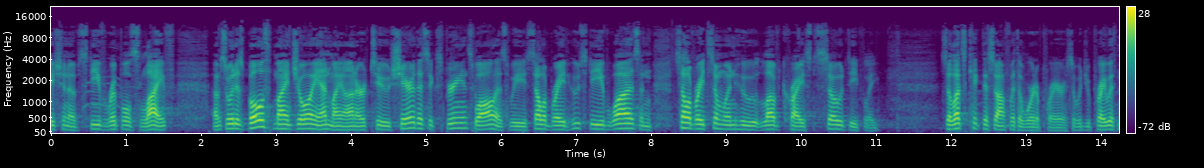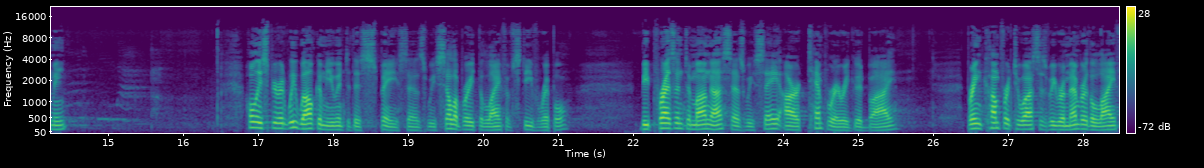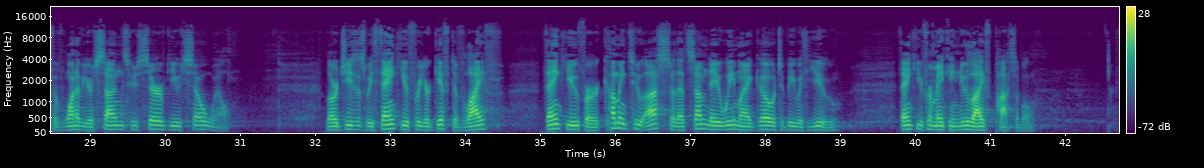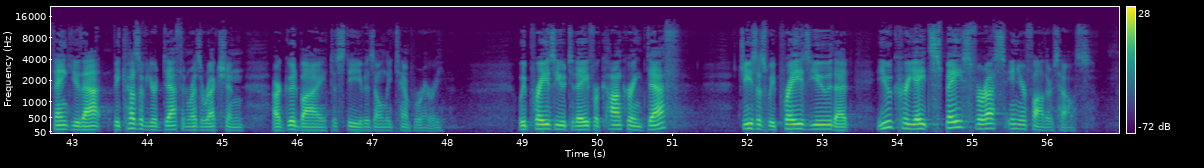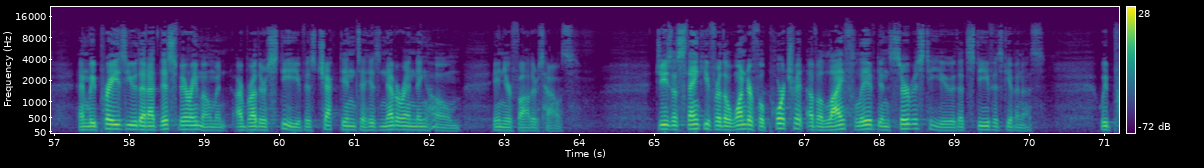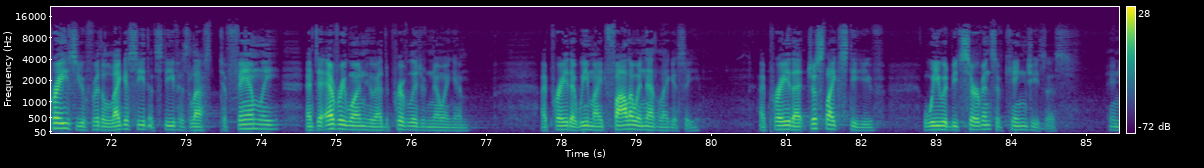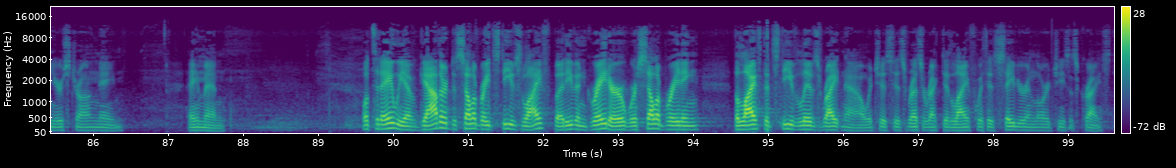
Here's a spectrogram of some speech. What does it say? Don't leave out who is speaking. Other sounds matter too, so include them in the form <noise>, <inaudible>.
Speaker 1: of Steve Ripple's life. Um, so it is both my joy and my honor to share this experience wall as we celebrate who Steve was and celebrate someone who loved Christ so deeply. So let's kick this off with a word of prayer. So would you pray with me? Holy Spirit, we welcome you into this space as we celebrate the life of Steve Ripple. Be present among us as we say our temporary goodbye Bring comfort to us as we remember the life of one of your sons who served you so well. Lord Jesus, we thank you for your gift of life. Thank you for coming to us so that someday we might go to be with you. Thank you for making new life possible. Thank you that because of your death and resurrection, our goodbye to Steve is only temporary. We praise you today for conquering death. Jesus, we praise you that you create space for us in your Father's house. And we praise you that at this very moment, our brother Steve is checked into his never ending home in your Father's house. Jesus, thank you for the wonderful portrait of a life lived in service to you that Steve has given us. We praise you for the legacy that Steve has left to family and to everyone who had the privilege of knowing him. I pray that we might follow in that legacy. I pray that just like Steve, we would be servants of King Jesus. In your strong name. Amen. Well, today we have gathered to celebrate Steve's life, but even greater, we're celebrating the life that Steve lives right now, which is his resurrected life with his Savior and Lord Jesus Christ.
